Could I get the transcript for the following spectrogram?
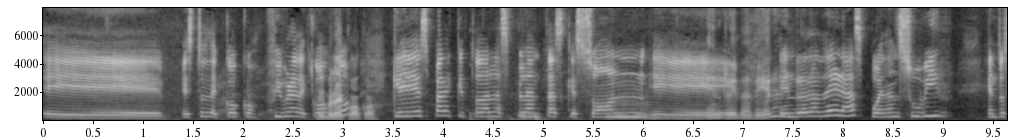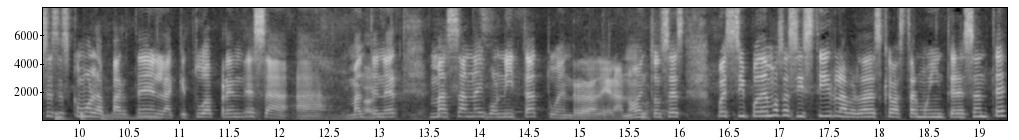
eh, esto de coco, fibra de coco, que es para que todas las plantas que son eh, enredaderas puedan subir. Entonces es como la parte en la que tú aprendes a, mantener más sana y bonita tu enredadera, ¿no? Entonces, pues si podemos asistir, la verdad es que va a estar muy interesante.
